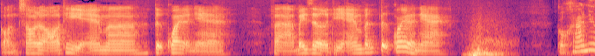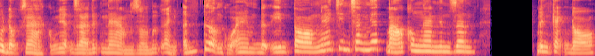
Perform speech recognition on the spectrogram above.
còn sau đó thì em uh, tự quay ở nhà và bây giờ thì em vẫn tự quay ở nhà có khá nhiều độc giả cũng nhận ra Đức Nam do bức ảnh ấn tượng của em được in to ngay trên trang nhất báo Công an Nhân dân. Bên cạnh đó,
